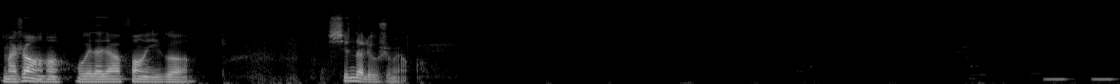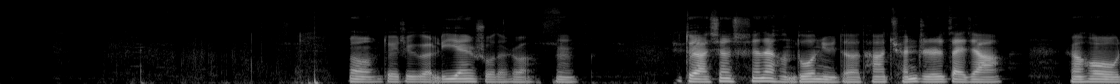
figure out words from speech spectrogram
马上哈，我给大家放一个新的六十秒。嗯，对，这个黎烟说的是吧？嗯，对啊，像现在很多女的，她全职在家，然后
